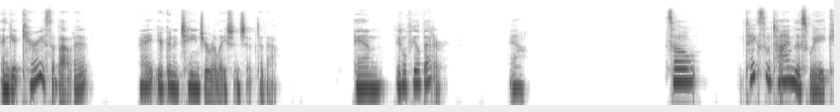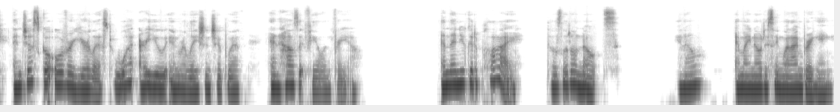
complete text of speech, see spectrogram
and get curious about it, right? You're going to change your relationship to that. And it'll feel better. Yeah. So take some time this week and just go over your list. What are you in relationship with and how's it feeling for you? And then you could apply those little notes. You know, am I noticing what I'm bringing?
